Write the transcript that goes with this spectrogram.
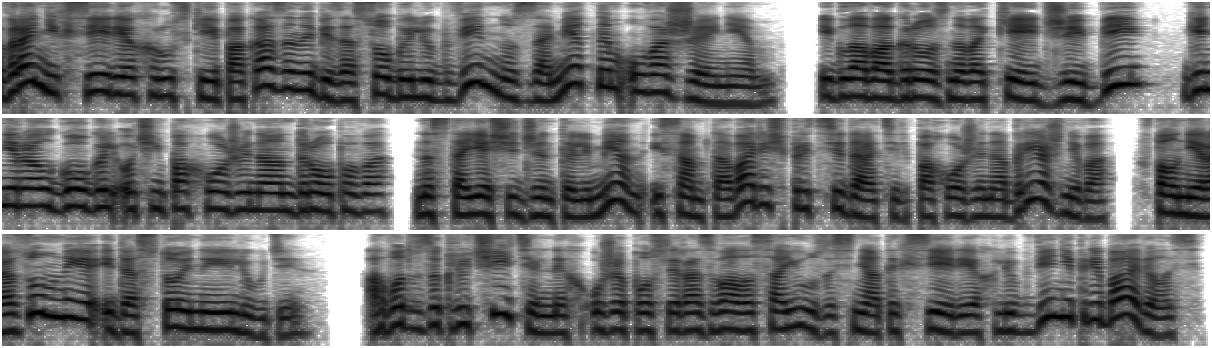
В ранних сериях русские показаны без особой любви, но с заметным уважением и глава Грозного KGB, генерал Гоголь, очень похожий на Андропова, настоящий джентльмен и сам товарищ-председатель, похожий на Брежнева, вполне разумные и достойные люди. А вот в заключительных, уже после развала Союза снятых сериях, любви не прибавилось,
